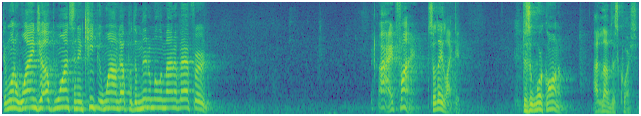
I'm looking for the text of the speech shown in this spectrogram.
They want to wind you up once and then keep you wound up with a minimal amount of effort. All right, fine. So they like it. Does it work on them? I love this question.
